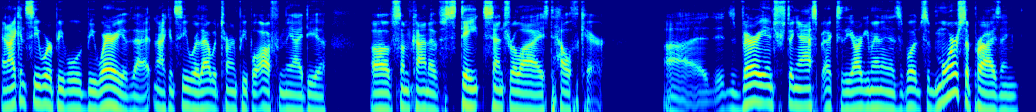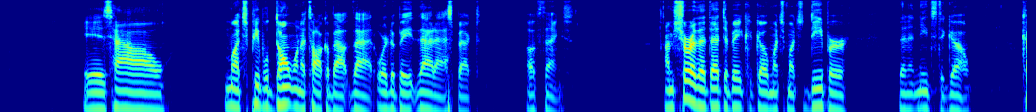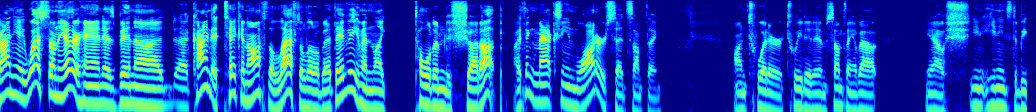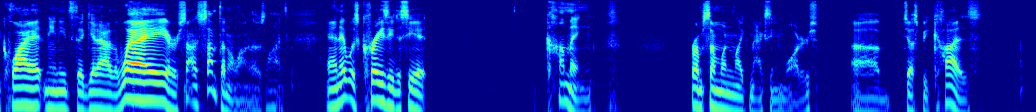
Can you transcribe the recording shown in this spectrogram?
And I can see where people would be wary of that, and I can see where that would turn people off from the idea of some kind of state centralized health care. Uh, it's a very interesting aspect to the argument, and what's more surprising is how much people don't want to talk about that or debate that aspect of things. I'm sure that that debate could go much, much deeper than it needs to go. Kanye West, on the other hand, has been uh, uh, kind of ticking off the left a little bit. They've even like told him to shut up. I think Maxine Waters said something on Twitter, tweeted him something about, you know, sh- he, needs to be quiet and he needs to get out of the way or so- something along those lines. And it was crazy to see it coming from someone like Maxine Waters, uh, just because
